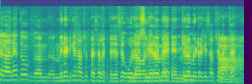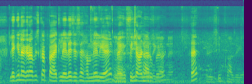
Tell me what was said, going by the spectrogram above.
चलाना है तो मिनट के हिसाब से पैसा लगता है जैसे ओला वगैरह में किलोमीटर के हिसाब से हाँ, लगता हाँ, है हाँ। लेकिन अगर आप इसका पैक ले ले जैसे हमने लिया है पचानवे रुपये में। है? रिसीव कहाँ से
